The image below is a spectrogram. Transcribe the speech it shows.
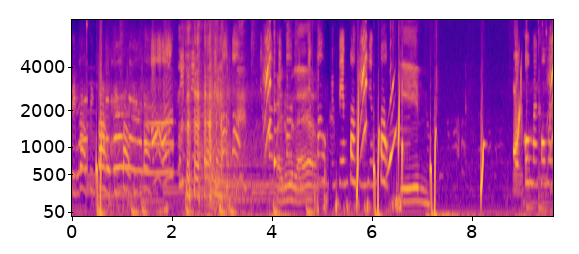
ติมเป้าติมเป้าติมเป้าติมเป้าอ๋ออ๋อติมติมติมเป้าไปนู่นแล้วเป้าติมติมเป้าติมติมเป้ากิน ก้มมันก้มมัน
